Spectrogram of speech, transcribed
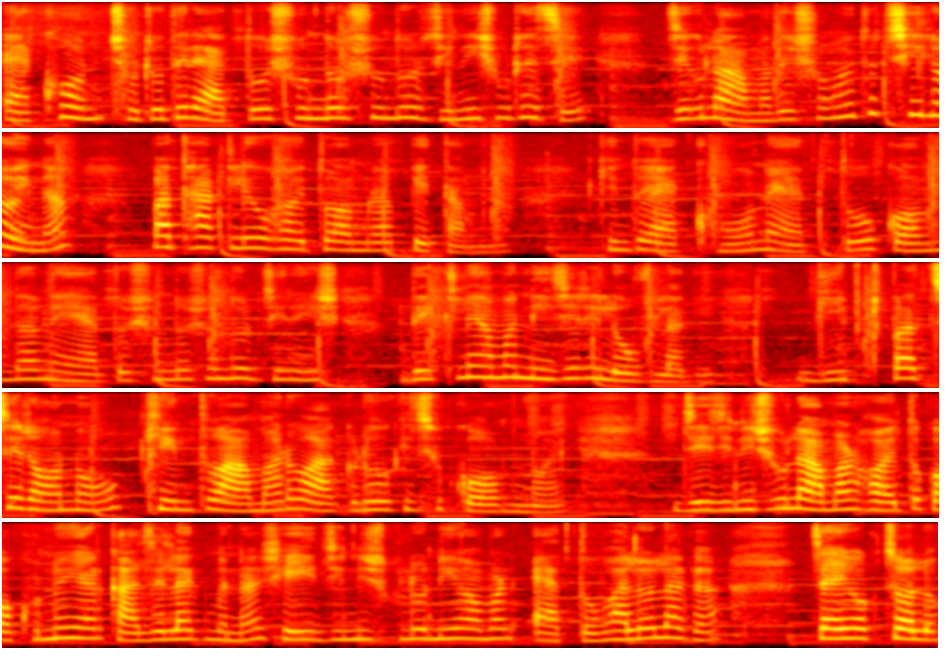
এখন ছোটদের এত সুন্দর সুন্দর জিনিস উঠেছে যেগুলো আমাদের সময় তো ছিলই না বা থাকলেও হয়তো আমরা পেতাম না। কিন্তু এখন এত কম দামে এত সুন্দর সুন্দর জিনিস দেখলে আমার নিজেরই লোভ লাগে। গিফট পাচ্ছে রনও, কিন্তু আমারও আগ্রহ কিছু কম নয়। যে জিনিসগুলো আমার হয়তো কখনোই আর কাজে লাগবে না, সেই জিনিসগুলো নিয়েও আমার এত ভালো লাগা। যাই হোক, চলো,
